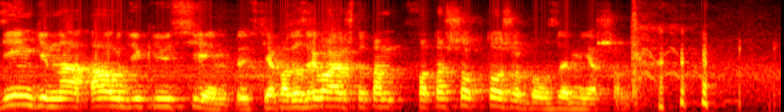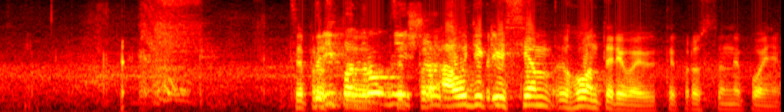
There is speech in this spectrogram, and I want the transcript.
деньги на Audi Q7. То есть я подозреваю, что там Photoshop тоже был замешан. Це просто це подробнішому- про Audi Q7 Гонтарєвої, ти просто не поняв.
